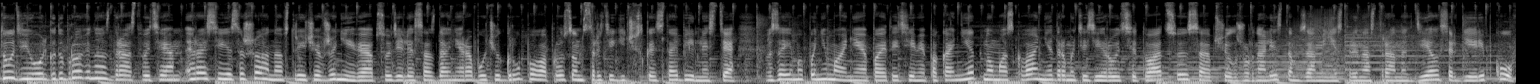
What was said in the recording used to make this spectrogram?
студии Ольга Дубровина. Здравствуйте. Россия и США на встрече в Женеве обсудили создание рабочих групп по вопросам стратегической стабильности. Взаимопонимания по этой теме пока нет, но Москва не драматизирует ситуацию, сообщил журналистам замминистра иностранных дел Сергей Рябков,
